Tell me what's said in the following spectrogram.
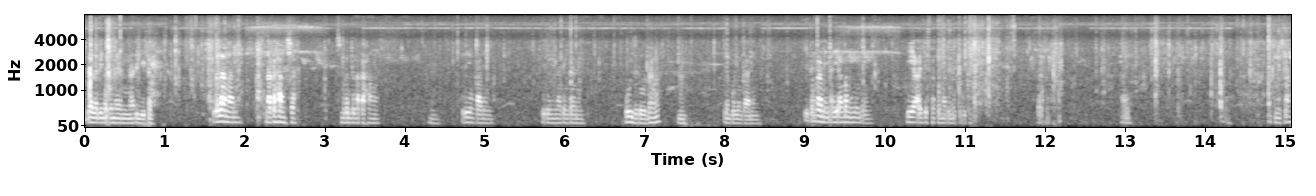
lalagyan na po natin dito. Kailangan, nakahang siya. Mas maganda nakahang. Hmm. Ito yung kanin. Piling natin kanin. Uy, laro na. Hmm. Yan po yung kanin. Itong kanin ay abang ninyo. I-adjust na po natin ito dito. Ay. Ito na siya.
